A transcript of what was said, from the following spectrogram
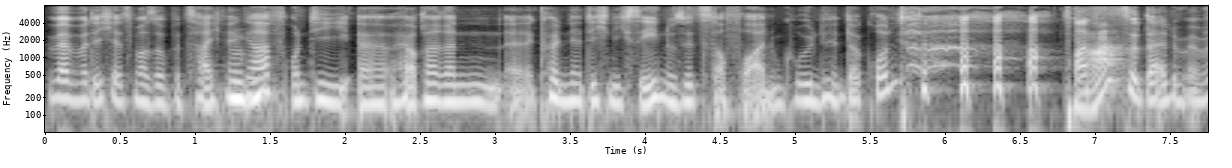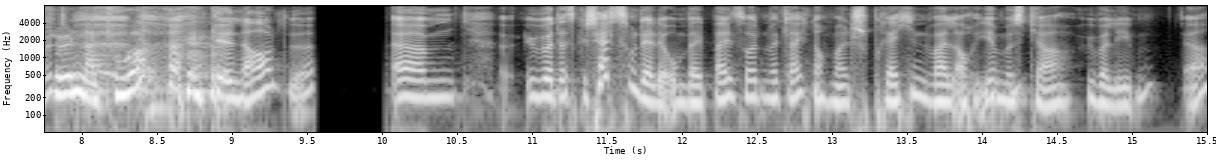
wenn man dich jetzt mal so bezeichnen mhm. darf. Und die äh, Hörerinnen äh, können ja dich nicht sehen. Du sitzt auch vor einem grünen Hintergrund. Passt ja, zu deinem Image. Schön Natur. genau. Ne? Ähm, über das Geschäftsmodell der Umweltball sollten wir gleich nochmal sprechen, weil auch ihr mhm. müsst ja überleben. Ja?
